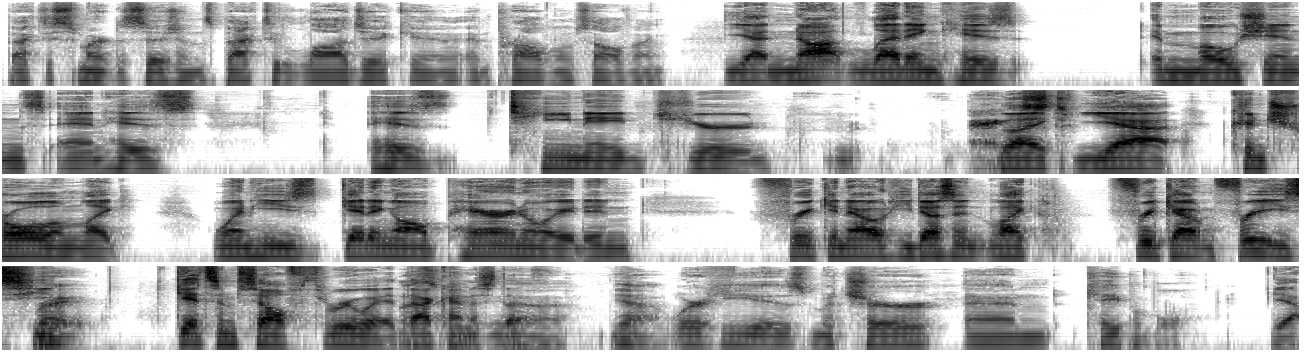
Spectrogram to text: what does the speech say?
back to smart decisions, back to logic and, and problem solving. Yeah. Not letting his emotions and his his teenager like yeah control him like when he's getting all paranoid and freaking out he doesn't like freak out and freeze he right. gets himself through it that That's kind of stuff Yeah. yeah, where he is mature and capable. Yeah.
